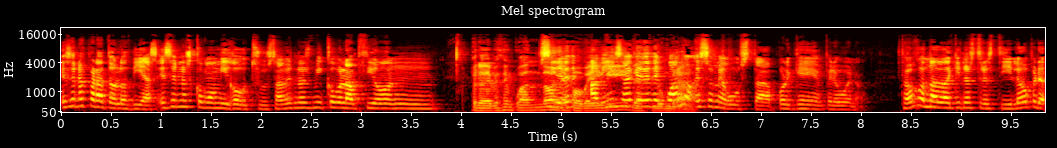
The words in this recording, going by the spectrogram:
eso no es para todos los días, ese no es como mi go-to, ¿sabes? No es mi como la opción... Pero de vez en cuando, Sí, de vez- Nepo a Baby mí, ¿sabes que de vez en cuando eso me gusta? Porque, pero bueno, estamos contando aquí nuestro estilo, pero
